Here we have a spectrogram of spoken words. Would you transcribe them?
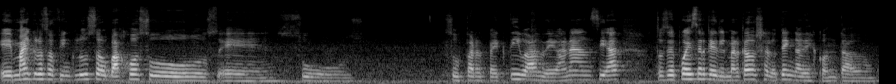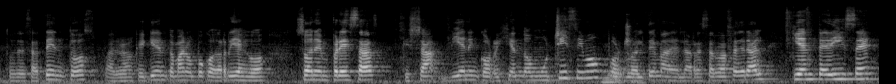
eh, Microsoft incluso bajó sus, eh, sus sus perspectivas de ganancias. Entonces puede ser que el mercado ya lo tenga descontado. Entonces atentos, para los que quieren tomar un poco de riesgo, son empresas que ya vienen corrigiendo muchísimo por lo el tema de la Reserva Federal. ¿Quién te dice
